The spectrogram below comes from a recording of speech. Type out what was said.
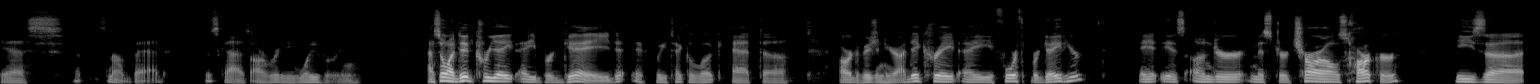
Yes, that's not bad. This guy's already wavering. Uh, so I did create a brigade. If we take a look at uh, our division here, I did create a fourth brigade here. It is under Mr. Charles Harker. He's uh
